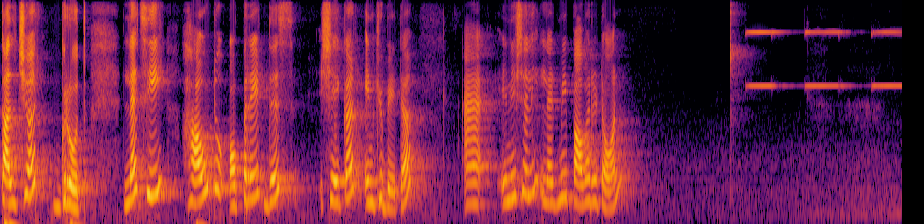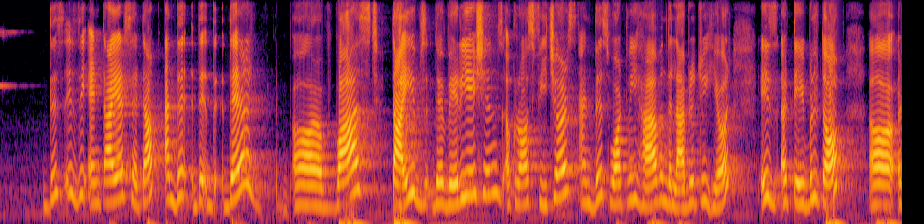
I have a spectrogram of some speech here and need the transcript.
culture growth. Let us see how to operate this shaker incubator. Uh, initially let me power it on. This is the entire setup and the, the, the, there are uh, vast types, their variations across features and this what we have in the laboratory here is a tabletop uh,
